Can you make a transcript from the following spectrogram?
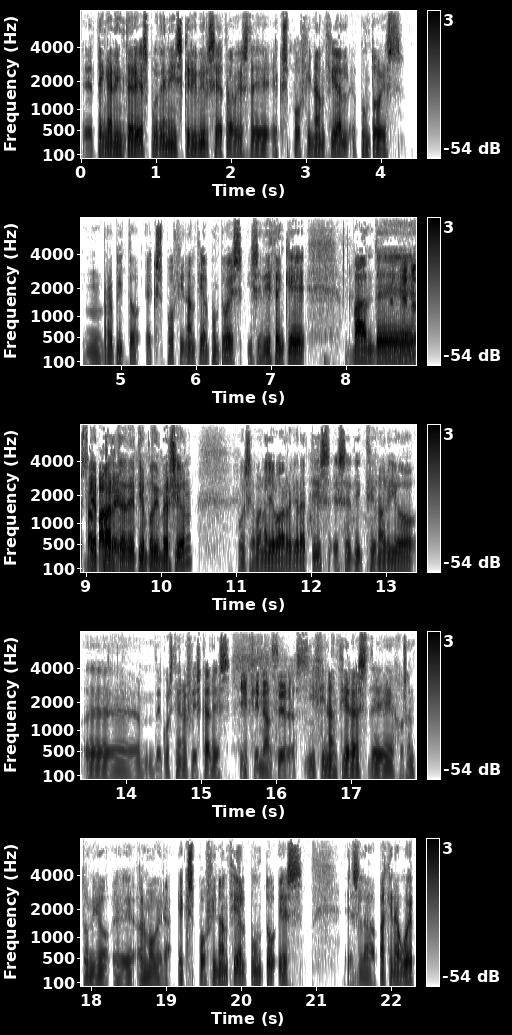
eh, tengan interés pueden inscribirse a través de expofinancial.es. Mm, repito, expofinancial.es. Y si dicen que van de, parte de tiempo de inversión, pues se van a llevar gratis ese diccionario eh, de cuestiones fiscales y financieras y financieras de José Antonio eh, Almoguera. Expofinancial.es es la página web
